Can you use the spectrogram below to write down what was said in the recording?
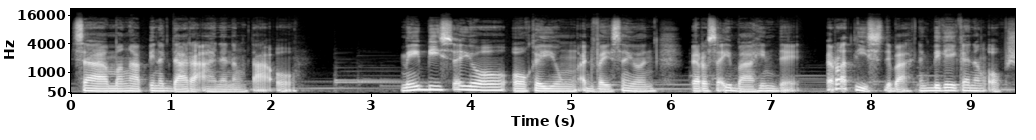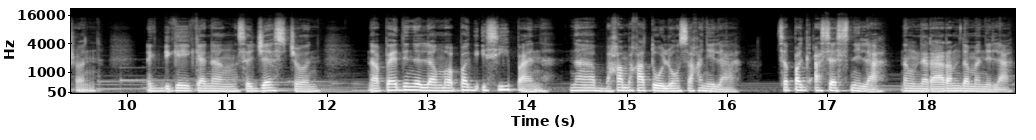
sa mga pinagdaraanan ng tao. Maybe sa iyo okay yung advice na yon, pero sa iba hindi. Pero at least, 'di ba? Nagbigay ka ng option. Nagbigay ka ng suggestion na pwede nilang mapag-isipan na baka makatulong sa kanila sa pag-assess nila ng nararamdaman nila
